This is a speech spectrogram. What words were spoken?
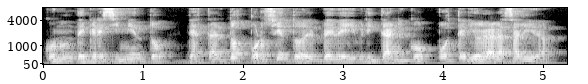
con un decrecimiento de hasta el 2% del PBI británico posterior a la salida.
